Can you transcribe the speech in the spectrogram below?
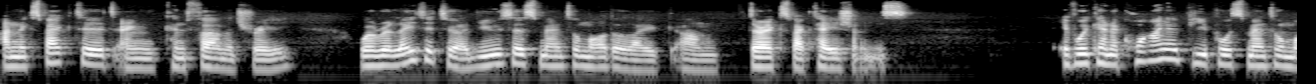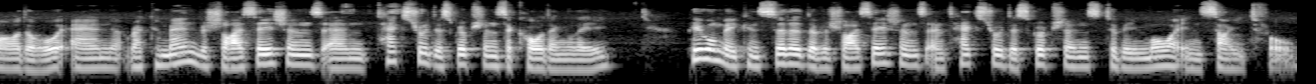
unexpected and confirmatory were related to a user's mental model like um, their expectations. If we can acquire people's mental model and recommend visualizations and textual descriptions accordingly, people may consider the visualizations and textual descriptions to be more insightful.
